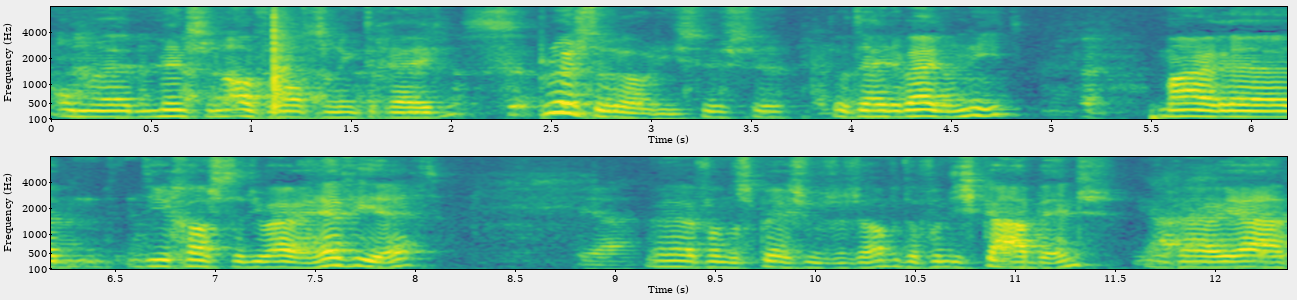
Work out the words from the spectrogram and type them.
om eh, mensen een afranseling te geven. Plus de rodies. Dus eh, dat deden wij dan niet. Maar eh, die gasten die waren heavy echt. Ja. eh, van de specials en zo. Van die ska-bands. Waren, ja,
